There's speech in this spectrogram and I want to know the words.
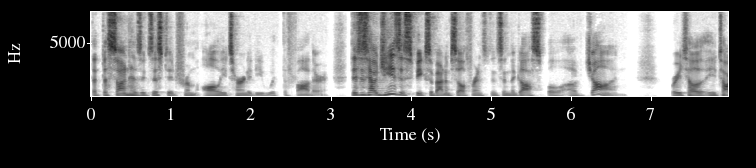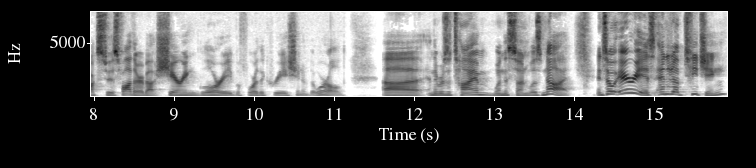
that the Son has existed from all eternity with the Father. This is how Jesus speaks about himself, for instance, in the Gospel of John, where he, tell, he talks to his Father about sharing glory before the creation of the world. Uh, and there was a time when the Son was not. And so Arius ended up teaching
